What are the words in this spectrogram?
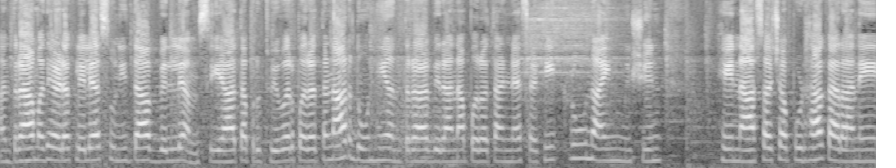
अंतराळामध्ये अडकलेल्या सुनीता विल्यम्स या आता पृथ्वीवर परतणार. दोन्ही अंतराळवीरांना परत आणण्यासाठी क्रू नाईन मिशन हे नासाच्या पुढाकाराने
